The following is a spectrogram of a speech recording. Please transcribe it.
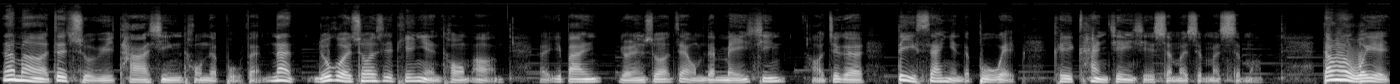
那么这属于他心通的部分。那如果说是天眼通啊，呃，一般有人说在我们的眉心，好，这个第三眼的部位可以看见一些什么什么什么。当然，我也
